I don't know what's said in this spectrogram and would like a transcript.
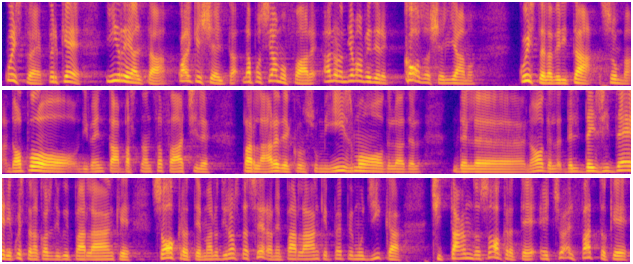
Questo è perché in realtà qualche scelta la possiamo fare, allora andiamo a vedere cosa scegliamo. Questa è la verità, insomma, dopo diventa abbastanza facile parlare del consumismo, del, del, del, no, del, del, desiderio, questa è una cosa di cui parla anche Socrate, ma lo dirò stasera, ne parla anche Peppe Mugica citando Socrate, e cioè il fatto che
